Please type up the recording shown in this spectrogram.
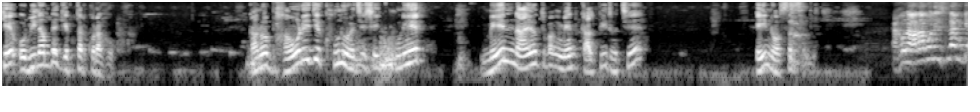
কে অবিলম্বে গ্রেপ্তার করা হোক। কারণ ভাঙড়ে যে খুন হয়েছে, সেই খুনের মেন নায়ক এবং মেন কালপিট হচ্ছে এই নসাদ সিদ্দিকী। এখন আরাবুল ইসলামকে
